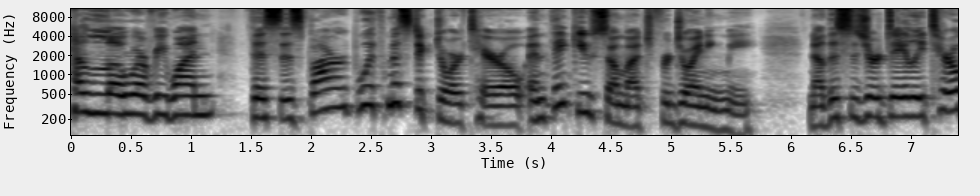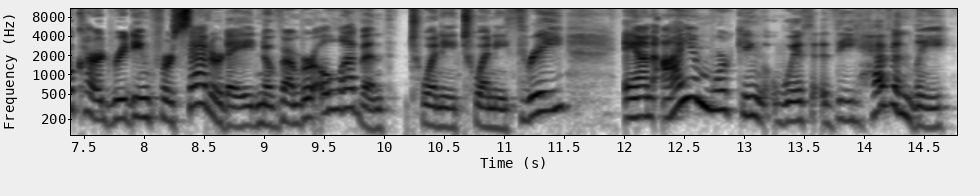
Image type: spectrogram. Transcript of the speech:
Hello, everyone. This is Barb with Mystic Door Tarot, and thank you so much for joining me. Now, this is your daily tarot card reading for Saturday, November 11th, 2023, and I am working with the Heavenly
